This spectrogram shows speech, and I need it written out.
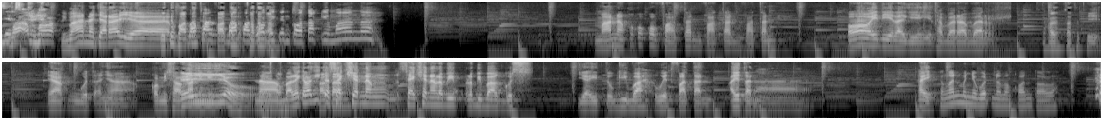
Gimana Gimana caranya? Itu Fatan, bapak Fatan, bapak gua Fatan, bikin kotak gimana? Mana kok kok kok Fatan, Fatan, Fatan. Oh, ini lagi kita barabar. Fatan, tapi Ya, aku gue tanya. Kalau misalkan Eh ini yo. Nah, Welcome. balik lagi ke Fatan. section yang section yang lebih lebih bagus yaitu gibah with Fatan. Ayo Tan. Nah, Hai. Jangan menyebut nama kontol.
